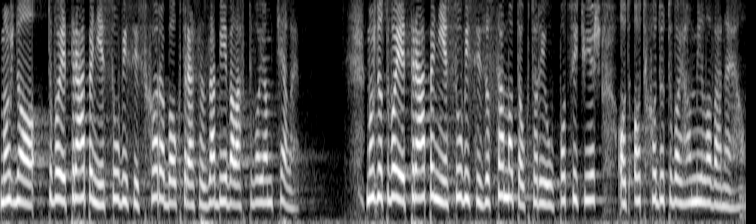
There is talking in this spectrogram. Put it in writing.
Možno tvoje trápenie súvisí s chorobou, ktorá sa zabývala v tvojom tele. Možno tvoje trápenie súvisí so samotou, ktorú pociťuješ od odchodu tvojho milovaného.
